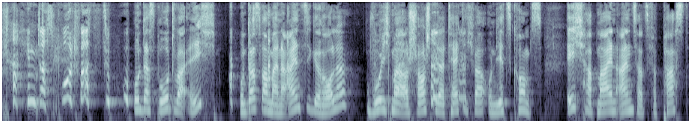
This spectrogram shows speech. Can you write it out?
Nein, das Brot warst du. Und das Brot war ich. Und das war meine einzige Rolle, wo ich mal als Schauspieler tätig war. Und jetzt kommt's. Ich habe meinen Einsatz verpasst.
